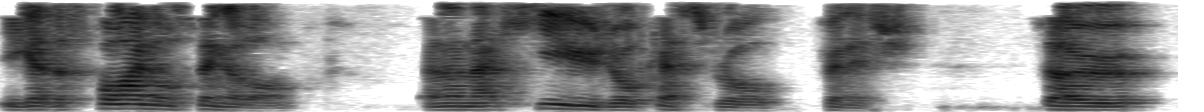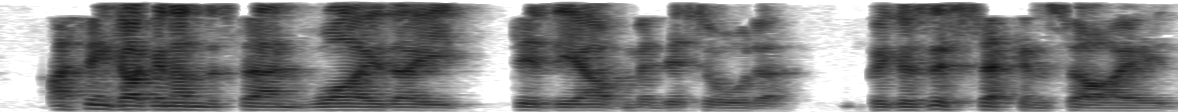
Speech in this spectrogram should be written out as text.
You get the final sing along, and then that huge orchestral finish. So I think I can understand why they did the album in this order because this second side,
